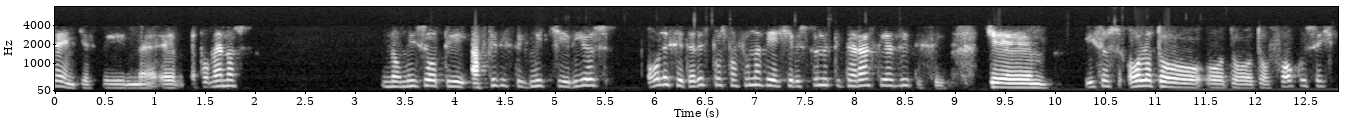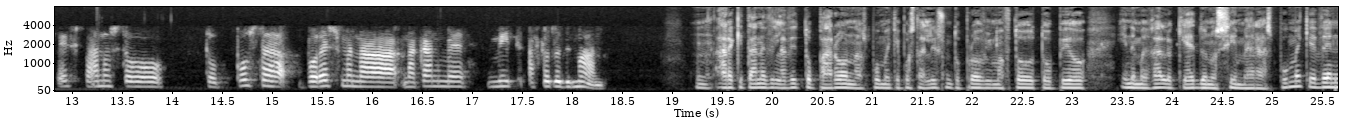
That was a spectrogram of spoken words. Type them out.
chain και στην, ε, επομένως νομίζω ότι αυτή τη στιγμή κυρίως όλες οι εταιρείες προσπαθούν να διαχειριστούν την τεράστια ζήτηση. Και ίσως όλο το, το, το focus έχει πέσει πάνω στο το πώς θα μπορέσουμε να, να κάνουμε meet αυτό το demand. Άρα κοιτάνε δηλαδή το παρόν ας πούμε και πώς θα λύσουν το πρόβλημα αυτό το οποίο είναι μεγάλο και έντονο σήμερα ας πούμε και δεν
